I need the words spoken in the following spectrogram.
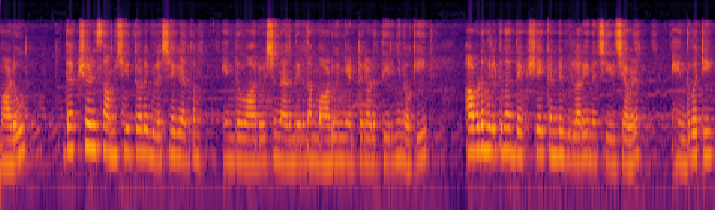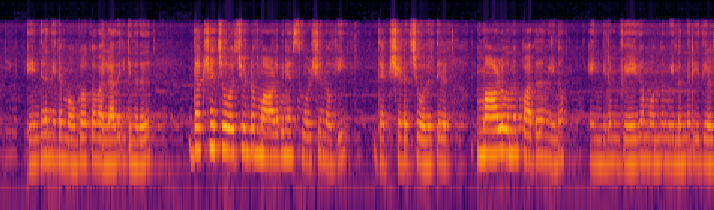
മാളു ദക്ഷ ഒരു സംശയത്തോടെ വിളിച്ചു കേട്ടതും എന്തോ ആലോചിച്ച് നടന്നിരുന്ന മാളു ഞെട്ടലോടെ തിരിഞ്ഞു നോക്കി. അവിടെ നിൽക്കുന്ന ദക്ഷയെ കണ്ട് വിളറിയെന്ന് ചിരിച്ചവൾ എന്തു പറ്റി? എന്തിനാ നിന്റെ മുഖമൊക്കെ വല്ലാതിരിക്കുന്നത്? ദക്ഷ ചോദിച്ചുകൊണ്ട് മാളുവിനെ സൂക്ഷിച്ചു നോക്കി. ദക്ഷയുടെ ചോദ്യത്തിൽ മാളു ഒന്ന് പതറി നിന്നു. എങ്കിലും വേഗം ഒന്നുമില്ലെന്ന രീതിയിൽ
